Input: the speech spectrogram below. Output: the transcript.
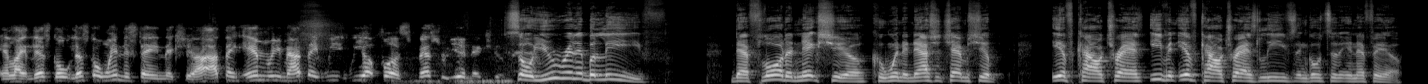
And like, let's go, let's go win this thing next year. I, I think Emory, man, I think we we up for a special year next year. So you really believe that Florida next year could win the national championship if Kyle Trask, even if Kyle Trask leaves and goes to the NFL?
